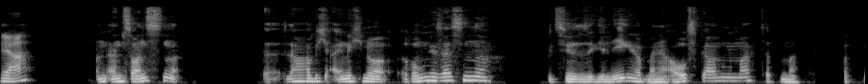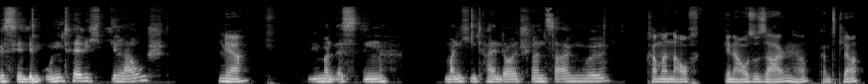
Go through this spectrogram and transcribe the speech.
Ja. Und ansonsten da habe ich eigentlich nur rumgesessen, beziehungsweise gelegen, habe meine Aufgaben gemacht, habe mal hab ein bisschen dem Unterricht gelauscht. Ja. Wie man es in manchen Teilen Deutschlands sagen würde. Kann man auch genauso sagen, ja, ganz klar.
